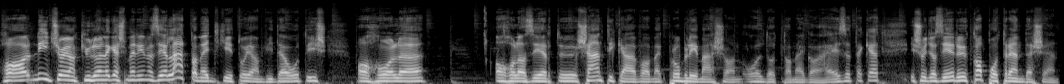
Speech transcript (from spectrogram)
Ha nincs olyan különleges, mert én azért láttam egy-két olyan videót is, ahol ahol azért ő sántikálva, meg problémásan oldotta meg a helyzeteket, és hogy azért ő kapott rendesen.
